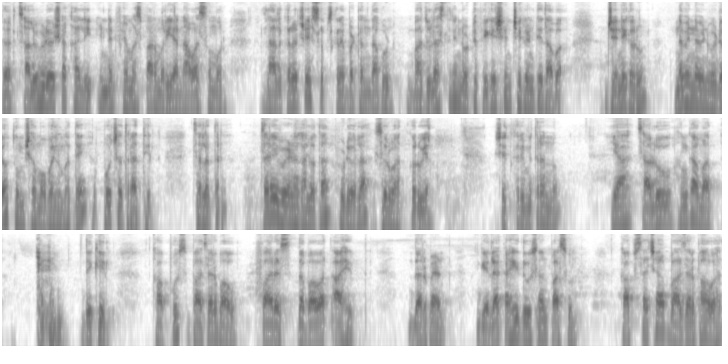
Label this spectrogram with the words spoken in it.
तर चालू व्हिडिओच्या खाली इंडियन फेमस फार्मर या नावासमोर लाल कलरचे सबस्क्राईब बटन दाबून बाजूला असलेली नोटिफिकेशनची घंटी दाबा. जेणेकरून नवीन नवीन व्हिडिओ तुमच्या मोबाईलमध्ये पोचत राहतील. चला तर जरी वेळ न घालवता व्हिडिओला सुरुवात करूया. शेतकरी मित्रांनो या चालू हंगामात देखील कापूस बाजारभाव फारच दबावात आहेत. दरम्यान गेल्या काही दिवसांपासून कापसाच्या बाजारभावात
